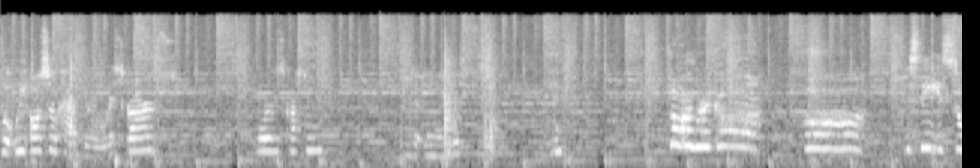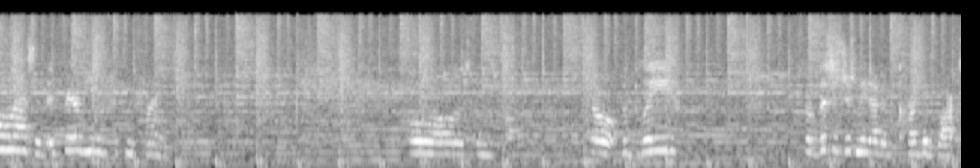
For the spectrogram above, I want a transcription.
But we also have the wrist guards for this costume. Is it one of this? And Stormbreaker! It barely even fits in the frame. Oh, this thing's. So, the blade, so this is just made out of cardboard box,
